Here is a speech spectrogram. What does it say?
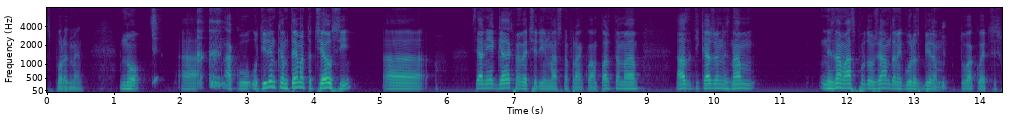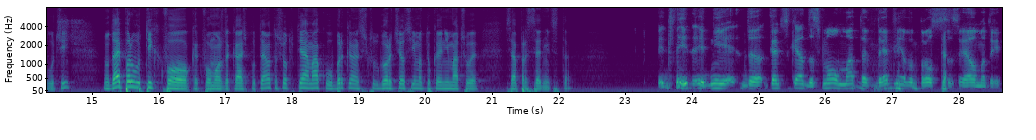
според мен. Но а, ако отидем към темата Челси, а, сега ние гледахме вече един матч на Франк Лампарт, ама аз да ти кажа, не знам, не знам, аз продължавам да не го разбирам това, което се случи. Но дай първо ти какво, какво можеш да кажеш по темата, защото тя е малко объркана. Всичко отгоре Челси има тук едни мачове сега през седмицата. едни, едни да, как се казва, да small matter, дребния въпрос с Реал Мадрид,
